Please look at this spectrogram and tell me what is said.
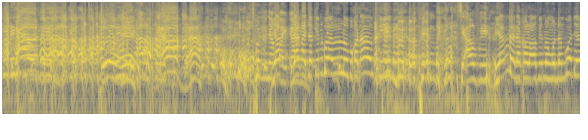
Ini kagak. Lu Ini eh Gua cuma yang, menyampaikan. yang ngajakin gua lu bukan Alvin. Tapi yang di grup si Alvin. ya enggak nah kalau Alvin mengundang gua dia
